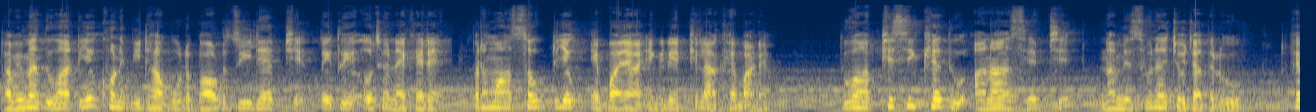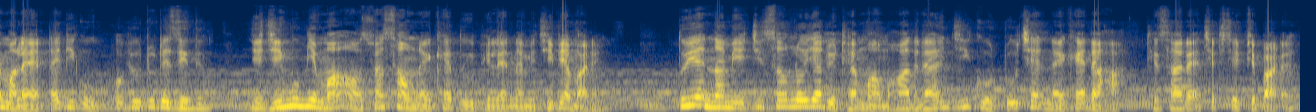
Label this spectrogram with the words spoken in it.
ဒါပေမဲ့သူဟာတရုတ်ခုနှစ်ပြည်ထောင်ကိုတပေါင်းတစည်းတည်းဖြစ်သိသိအုပ်ချုပ်နိုင်ခဲ့တဲ့ပထမဆုံးတရုတ်အင်ပါယာအင်္ဂလိပ်ဖြစ်လာခဲ့ပါတယ်။သူဟာဖြစ်စည်းခဲ့သူအာနာဆစ်ဖြစ်နာမည်ဆိုးနဲ့ကြော်ကြတယ်လို့တစ်ဖက်မှာလည်းတိုက်ပြည်ကိုဖော်ပြတိုးတက်စေသူရည်ကြီးမှုမြင့်မားအောင်ဆွမ်းဆောင်နိုင်ခဲ့သူဖြစ်လည်းနာမည်ကြီးပြန်ပါတယ်။သူရဲ့နာမည်ကြီးဆုံးလို့ရတဲ့ထဲမှာမဟာတန်းကြီးကိုတိုးချက်နိုင်ခဲ့တာဟာထင်ရှားတဲ့အချက်တစ်ချက်ဖြစ်ပါတယ်။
